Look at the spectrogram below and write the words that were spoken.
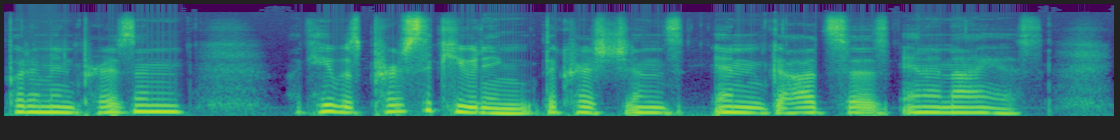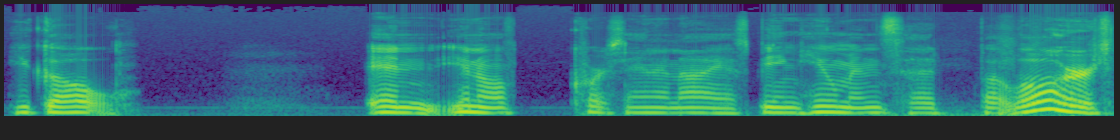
put him in prison. Like he was persecuting the Christians, and God says, Ananias, you go. And, you know, of course, Ananias, being human, said, But Lord,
